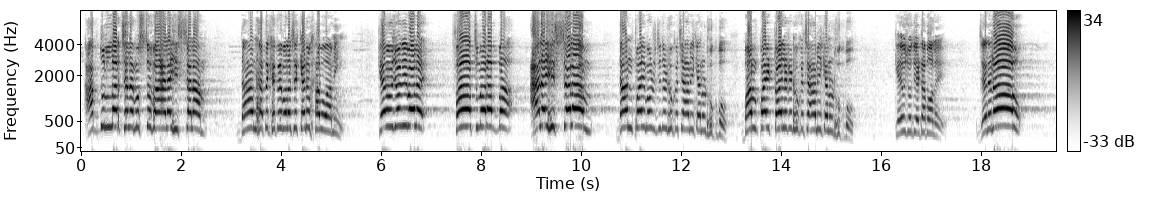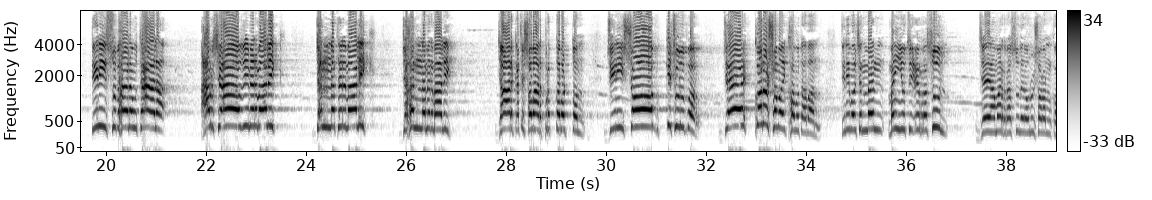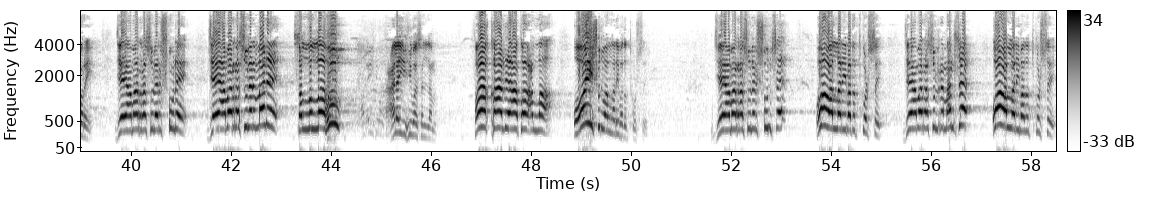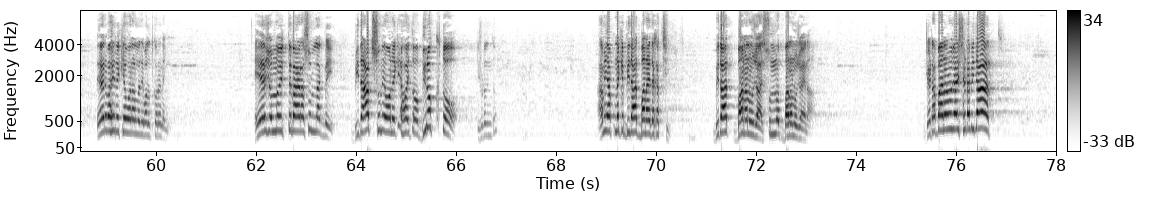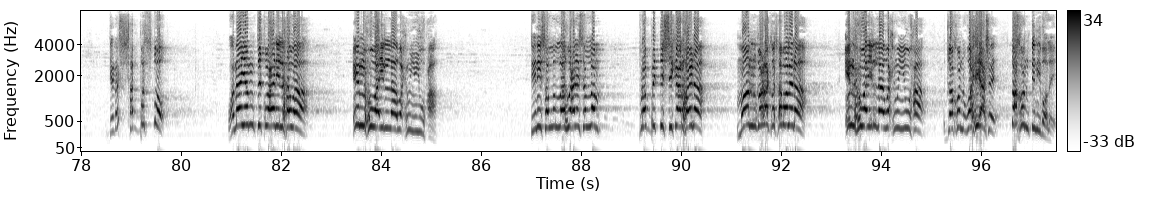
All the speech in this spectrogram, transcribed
আব্দুল্লাহর ছেলে মুস্তফা আলাইহিস সালাম ডান হাতে খেতে বলেছে, কেন খাব আমি? কেউ যদি বলে, ফাতমা রাব্বা আলাইহিস সালাম ডান পায়ে মসজিদে ঢুকেছে, আমি কেন ঢুকবো? বাম পায়ে টয়লেটে ঢুকেছে, আমি কেন ঢুকবো? কেউ যদি এটা বলে জেনে নাও, তিনি তাআলা আরশে আযীমের মালিক, জান্নাতের মালিক, জাহান্নামের মালিক, যার কাছে সবার প্রত্যাবর্তন, যিনি সব কিছুর উপর যে কোন সময় ক্ষমতাবান, তিনি বলছেন রাসূল যে আমার রসুলের অনুসরণ করে, যে আমার রসুলের শুনে, যে আমার রসুলের মানে সাল্লাল্লাহু আলাইহি ওয়াসাল্লাম। আল্লাহ। ওই শুধু আল্লাহর ইবাদত করছে। যে আমার রাসূলের শুনছে, ও আল্লাহর ইবাদত করছে। যে আমার মানছে, ও আল্লাহর ইবাদত করছে। এর বাইরে কেউ আর আল্লাহর ইবাদত করে নাই। এই জন্য ইত্তেবায় রাসূল লাগবে। বিদাত শুনে অনেকে হয়তো বিরক্ত। কিছুটা আমি আপনাকে বিদাত বানায় দেখাচ্ছি। বিদাত বানানো যায়, সুন্নত বানানো যায় না। যেটা বানানো যায় সেটা বিদাত। যেটা সাব্যস্ত। তিনি সাল্লাম প্রবৃত্তির শিকার হয় না, মন গড়া কথা বলে না। ইন হুয়া ইল্লা ওয়াহয়ু ইউহা, যখন ওয়াহি আসে, তখন তিনি বলে।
